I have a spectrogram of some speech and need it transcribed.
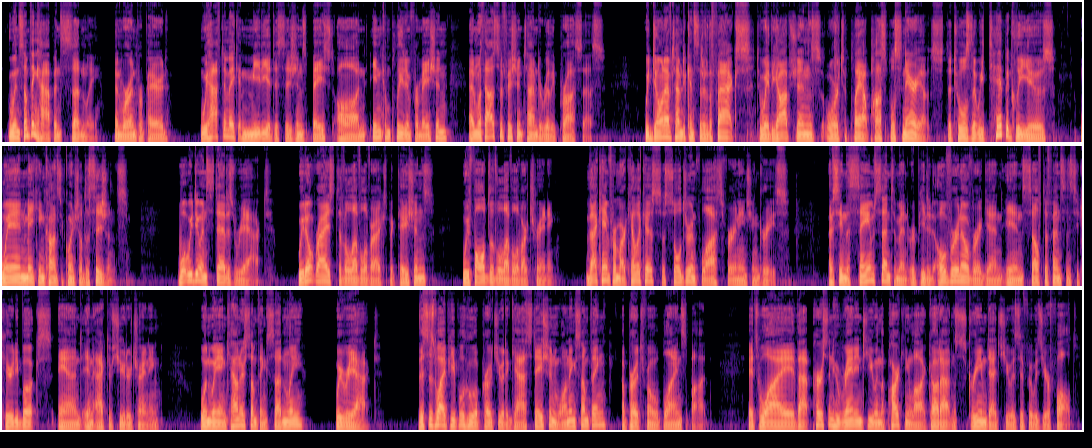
When something happens suddenly and we're unprepared, we have to make immediate decisions based on incomplete information and without sufficient time to really process. We don't have time to consider the facts, to weigh the options, or to play out possible scenarios, the tools that we typically use when making consequential decisions. What we do instead is react. We don't rise to the level of our expectations, we fall to the level of our training. That came from Archilochus, a soldier and philosopher in ancient Greece. I've seen the same sentiment repeated over and over again in self defense and security books and in active shooter training. When we encounter something suddenly, we react. This is why people who approach you at a gas station wanting something approach from a blind spot. It's why that person who ran into you in the parking lot got out and screamed at you as if it was your fault.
